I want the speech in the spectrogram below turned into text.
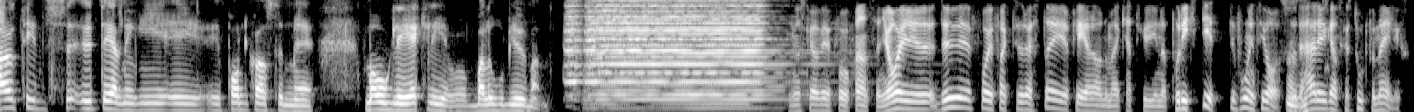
halvtidsutdelning i, i, i podcasten med Mowgli Ekliv och Baloo Bjurman. Nu ska vi få chansen. Är ju, du får ju faktiskt rösta i flera av de här kategorierna på riktigt. Det får inte jag. Så det här är ju ganska stort för mig. Liksom.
